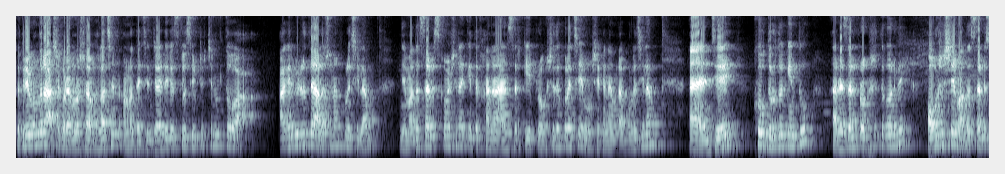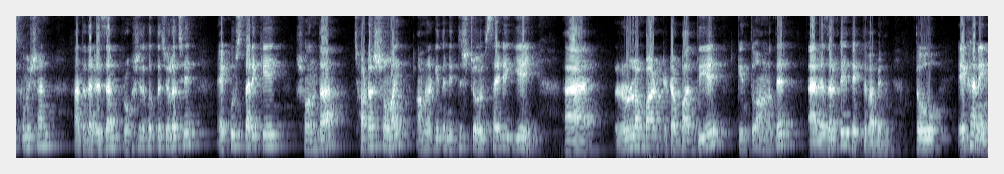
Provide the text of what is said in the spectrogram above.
তো প্রিয় বন্ধুরা, আশা করি আমরা সবাই ভালো আছেন। আমরা দেখছেন জয়দেব এক্সক্লুসিভ ইউটিউব চ্যানেল। তো আগের ভিডিওতে আলোচনা করেছিলাম যে মাদার সার্ভিস কমিশনের কিন্তু ফাইনাল অ্যান্সার কি প্রকাশিত করেছে এবং সেখানে আমরা বলেছিলাম যে খুব দ্রুত কিন্তু রেজাল্ট প্রকাশিত করবে। অবশেষে মাদার সার্ভিস কমিশন তাদের রেজাল্ট প্রকাশিত করতে চলেছে। একুশ তারিখে সন্ধ্যা ছটার সময় আমরা কিন্তু নির্দিষ্ট ওয়েবসাইটে গিয়েই roll number date of birth দিয়ে কিন্তু আমাদের রেজাল্টটি দেখতে পাবেন। তো এখানে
